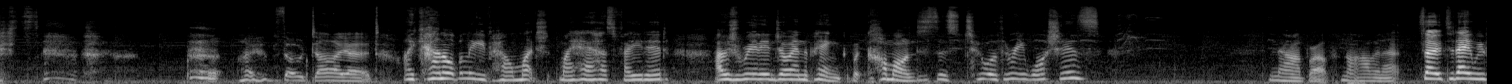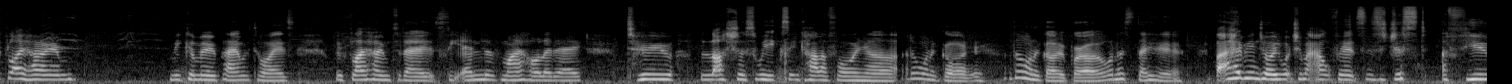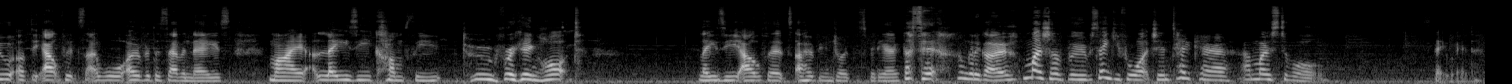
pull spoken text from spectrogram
I am so tired. I cannot believe how much my hair has faded. I was really enjoying the pink, but come on, this is two or three washes. Nah, bruv, not having it. So today we fly home. Mika Moo playing with toys. We fly home today. It's the end of my holiday two luscious weeks in California. I don't want to go. I don't want to go, bro. I want to stay here. But I hope you enjoyed watching my outfits. This is just a few of the outfits that I wore over the seven days. My lazy, comfy, too freaking hot lazy outfits. I hope you enjoyed this video. That's it. I'm gonna go. Much love, boobs. Thank you for watching. Take care. And most of all, stay weird.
